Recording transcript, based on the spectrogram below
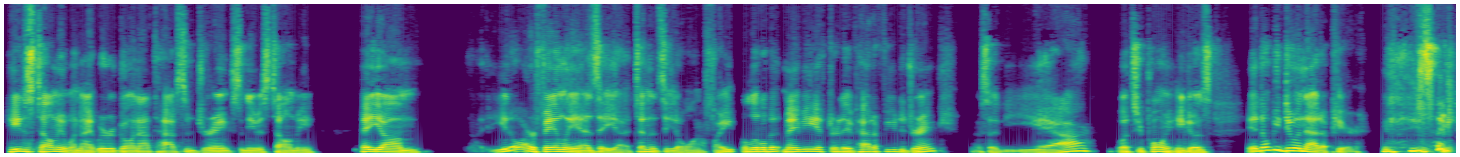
he just told me one night we were going out to have some drinks and he was telling me, Hey, um, you know, our family has a uh, tendency to want to fight a little bit, maybe after they've had a few to drink. I said, Yeah. What's your point? He goes, Yeah, don't be doing that up here. He's like,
